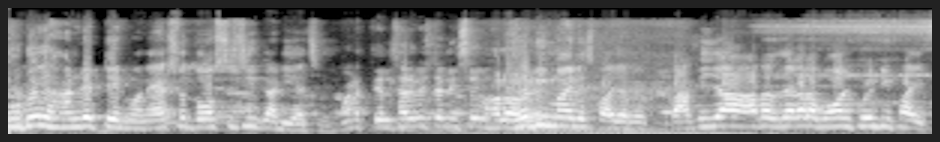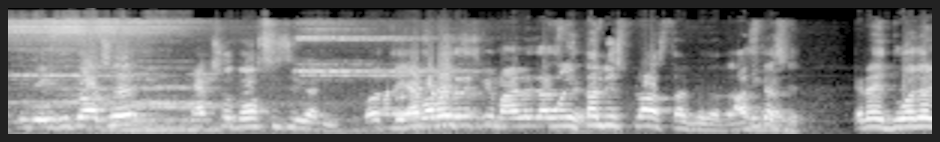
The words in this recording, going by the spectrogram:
দুটোই হান্ড্রেড টেন মানে একশো দশ সিসির গাড়ি আছে। মানে তেল সার্ভিসটা নিশ্চয়ই ভালো হেভি মাইলেজ পাওয়া যাবে। বাকি যা জায়গাটা ওয়ান টোয়েন্টি ফাইভ কিন্তু এই দুটো আছে একশো দশ সিসির গাড়ি। মানে পঁয়তাল্লিশ প্লাস থাকবে দাদা ঠিক আছে? এটা দু হাজার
